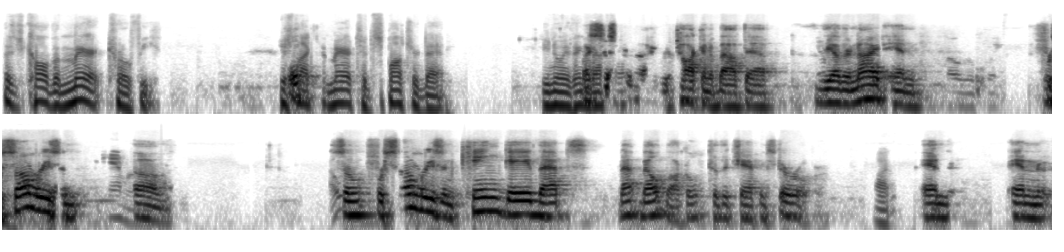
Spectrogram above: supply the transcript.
but it's called the Merritt Trophy, just well, like the Merritts had sponsored that you know anything? My sister that? and I were talking about that the other night, and for some reason, um, so for some reason, King gave that that belt buckle to the champion steer right. and and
